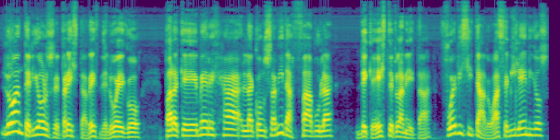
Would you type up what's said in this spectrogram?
Lo anterior se presta, desde luego, para que emerja la consabida fábula de que este planeta fue visitado hace milenios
